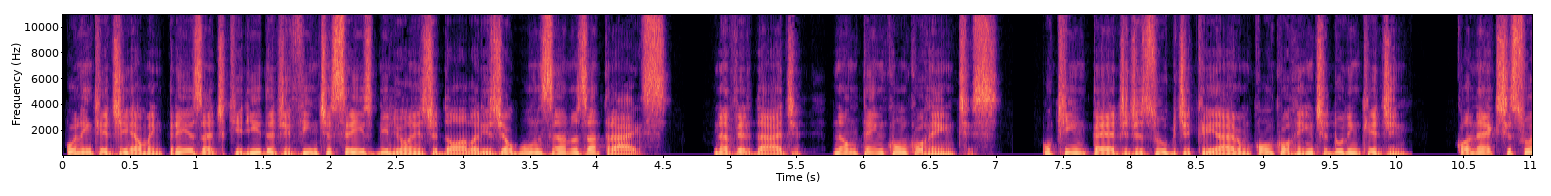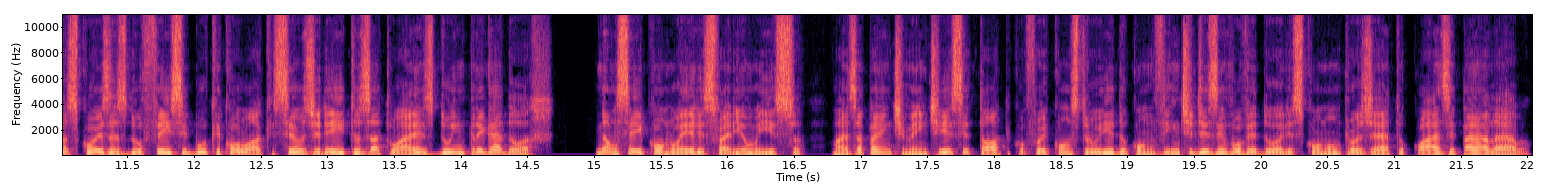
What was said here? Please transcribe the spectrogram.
O LinkedIn é uma empresa adquirida de 26 bilhões de dólares de alguns anos atrás. Na verdade, não tem concorrentes. O que impede de Zug de criar um concorrente do LinkedIn? Conecte suas coisas do Facebook e coloque seus direitos atuais do empregador. Não sei como eles fariam isso, mas aparentemente esse tópico foi construído com 20 desenvolvedores como um projeto quase paralelo.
